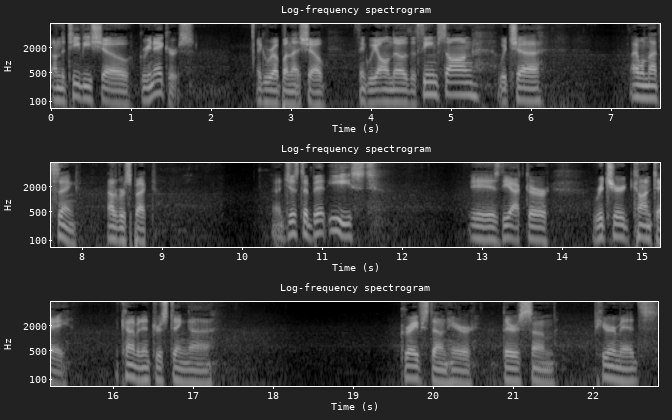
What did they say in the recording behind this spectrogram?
on the TV show Green Acres. I grew up on that show. I think we all know the theme song, which uh, I will not sing out of respect. Uh, just a bit east is the actor Richard Conte. Kind of an interesting uh, gravestone here. There's some pyramids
